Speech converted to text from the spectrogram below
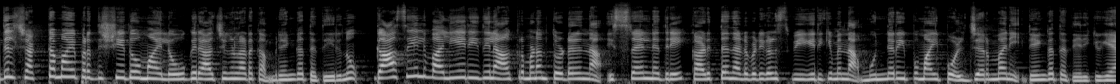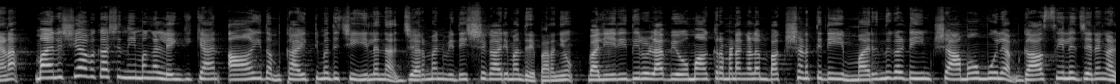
ഇതിൽ ശക്തമായ പ്രതിഷേധവുമായി ലോകരാജ്യങ്ങളടക്കം രംഗത്തെത്തിയിരുന്നു. ഗാസയിൽ വലിയ രീതിയിൽ ആക്രമണം തുടരുന്ന ഇസ്രായേലിനെതിരെ കടുത്ത നടപടികൾ സ്വീകരിക്കുമെന്ന മുന്നറിയിപ്പുമായി ഇപ്പോൾ ജർമ്മനി രംഗത്തെത്തിയിരിക്കുകയാണ്. മനുഷ്യാവകാശ നിയമങ്ങൾ ലംഘിക്കാൻ ആയുധം കയറ്റുമതി ചെയ്യില്ലെന്ന് ജർമ്മൻ വിദേശകാര്യമന്ത്രി പറഞ്ഞു. വലിയ രീതിയിലുള്ള വ്യോമാക്രമണങ്ങളും ഭക്ഷണത്തിന്റെയും മരുന്നുകളുടെയും ക്ഷാമവും മൂലം ഗാസയിലെ ജനങ്ങൾ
